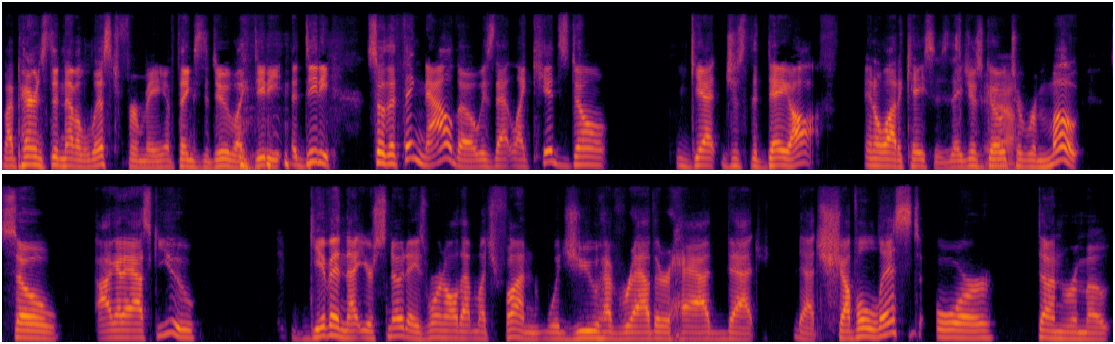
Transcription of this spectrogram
my parents didn't have a list for me of things to do like Didi uh, Didi. So the thing now though is that like kids don't get just the day off in a lot of cases. They just go Yeah. to remote. So I got to ask you given that your snow days weren't all that much fun, would you have rather had that that shovel list or done remote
